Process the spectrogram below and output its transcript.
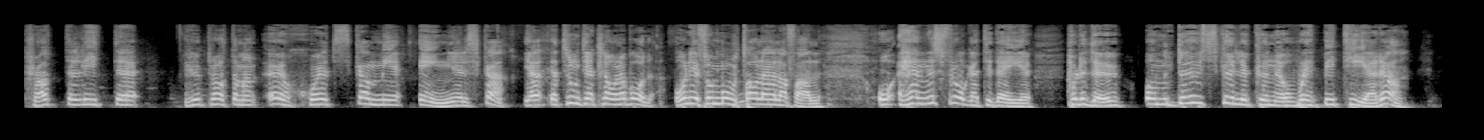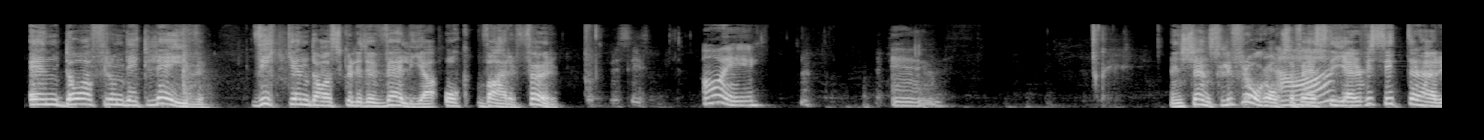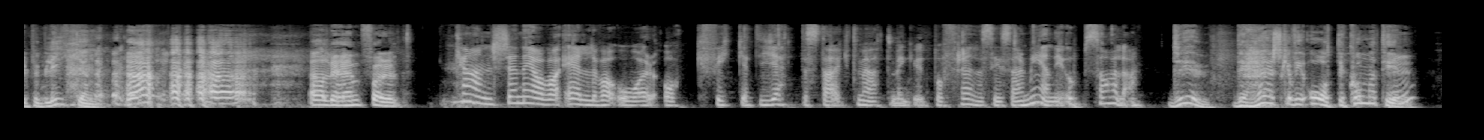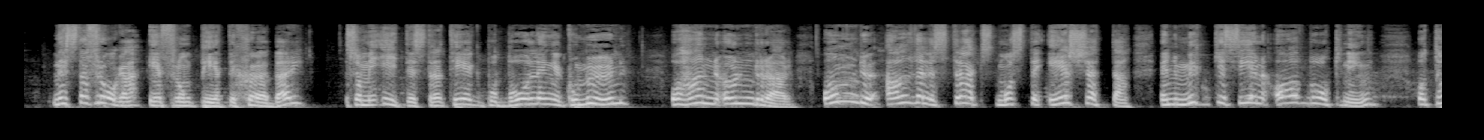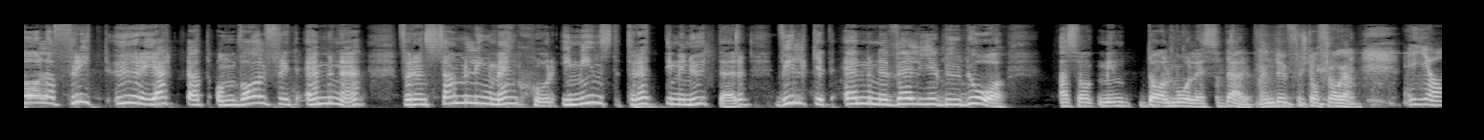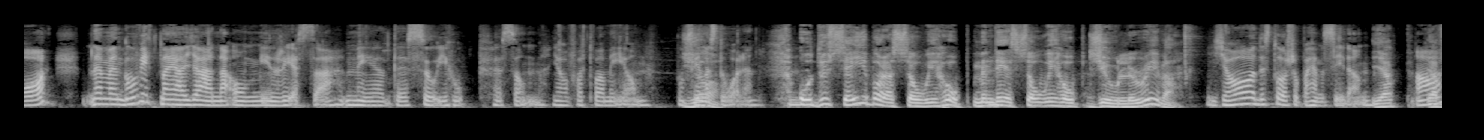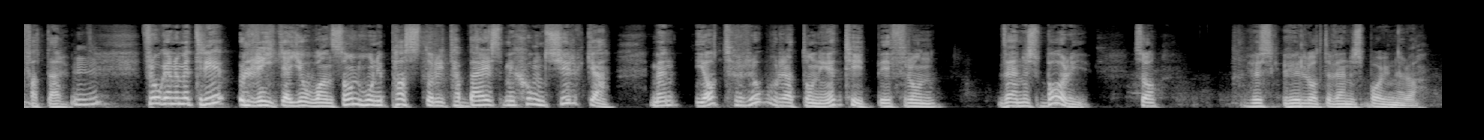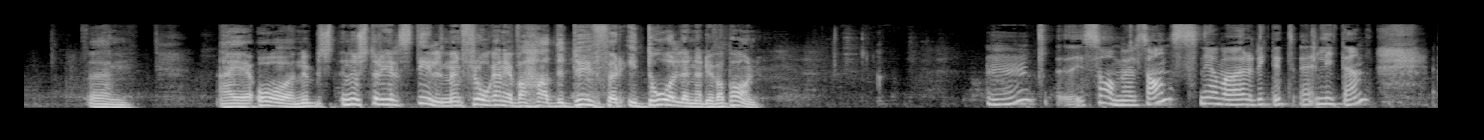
prata lite, hur pratar man östgötska med engelska? Jag, jag tror inte jag klarar båda. Hon är från Motala i alla fall. Och hennes fråga till dig är, hörde du, om du skulle kunna repetera en dag från ditt liv, vilken dag skulle du välja och varför? Oj. Eh, En känslig fråga också för Ja. Ester Järvi sitter här i publiken. Aldrig hänt förut. kanske när jag var 11 år och fick ett jättestarkt möte med Gud på Frälsningsarmén i Uppsala. Du, det här ska vi återkomma till. Nästa fråga är från Peter Sjöberg som är IT-strateg på Borlänge kommun och han undrar om du alldeles strax måste ersätta en mycket sen avbokning och tala fritt ur hjärtat om valfritt ämne för en samling människor i minst 30 minuter. Vilket ämne väljer du då? Alltså, min dalmål är sådär, men du förstår frågan. Ja, nej men då vittnar jag gärna om min resa med Zoe Hoop som jag har fått vara med om de Ja. senaste åren. Och du säger bara Zoe Hope, men det är Zoe Hope Jewelry va? Ja, det står så på hemsidan. Japp, Ja. jag fattar. Fråga nummer tre. Ulrika Johansson, hon är pastor i Tabergs Missionskyrka. Men jag tror att hon är typ ifrån Vänersborg. Så, hur, hur låter Vänersborg nu då? Um, nej, åh, nu, nu står det helt still, men frågan är vad hade du för idoler när du var barn? Mm, Samuelssons när jag var riktigt eh, liten.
